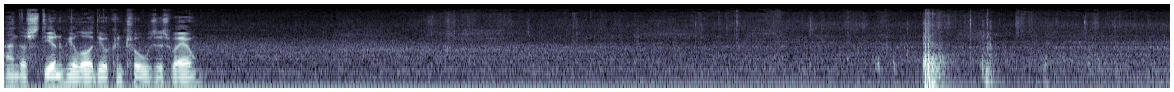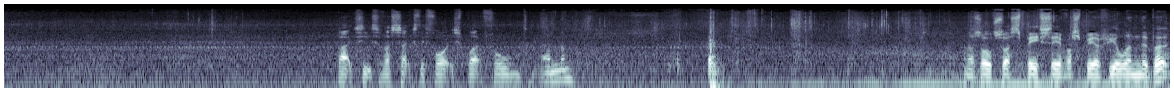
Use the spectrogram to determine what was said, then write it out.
and there's steering wheel audio controls as well. Back seats have a 60-40 split fold in them. And there's also a space saver spare wheel in the boot,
